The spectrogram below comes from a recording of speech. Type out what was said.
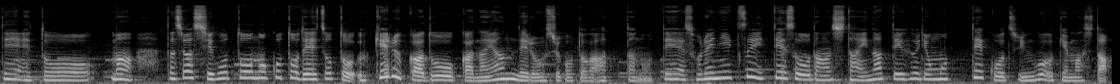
でえっとまあ私は仕事のことでちょっと受けるかどうか悩んでるお仕事があったのでそれについて相談したいなっていうふうに思ってコーチングを受けました。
